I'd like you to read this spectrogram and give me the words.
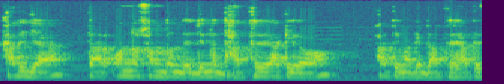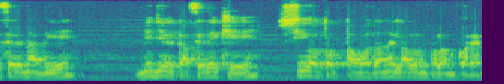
খাদিজা তার অন্য সন্তানদের জন্য ধাত্রী রাখলেও ফাতিমাকে দাত্রের হাতে ছেড়ে না দিয়ে নিজের কাছে রেখে স্বীয় তত্ত্বাবধানে লালন পালন করেন।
